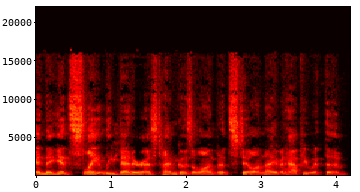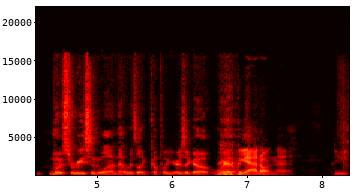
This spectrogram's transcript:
and they get slightly better as time goes along, but it's still I'm not even happy with the most recent one that was like a couple years ago. where are we at on that you,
